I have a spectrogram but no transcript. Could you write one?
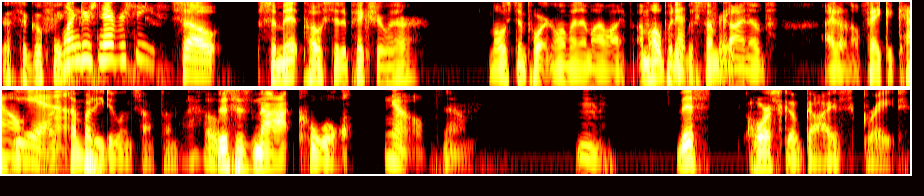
That's a go figure. Wonders never cease. So Sumit posted a picture with her. Most important woman in my life. I'm hoping it was some crazy. kind of I don't know, fake account Yeah. or somebody doing something. Wow. This is not cool. no. No. mm. this horoscope guy is great.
